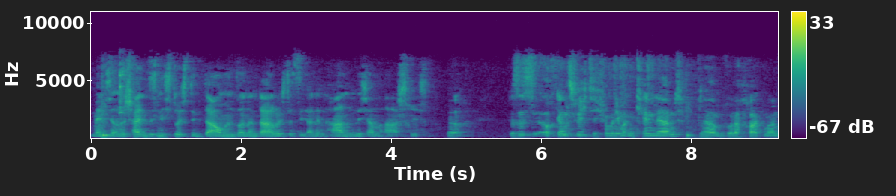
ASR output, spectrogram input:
Menschen unterscheiden sich nicht durch den Daumen, sondern dadurch, dass sie an den Haaren und nicht am Arsch riechen. Ja. Das ist auch ganz wichtig, wenn man jemanden kennenlernt. Ja, wonach fragt man?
